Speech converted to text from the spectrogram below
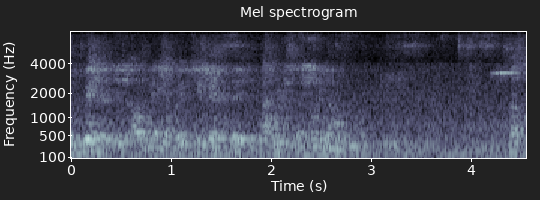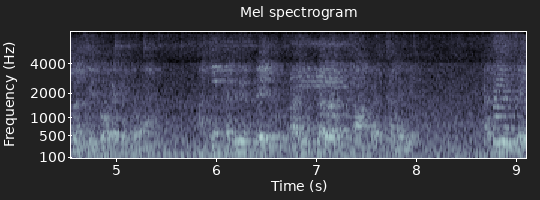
உத்வேகத்தில் அவர் நிறைய முயற்சிகள் எடுத்து தமிழ் செம்மொழியாகும் சஸ்பென்ஸை உடைக்கப்படும் அந்த கடிதத்தை படித்தவர் டாக்டர் கலைஞர் கடிதத்தை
